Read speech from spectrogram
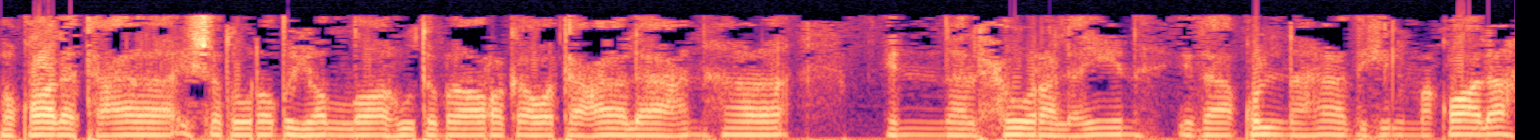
وقالت عائشة رضي الله تبارك وتعالى عنها إن الحور العين إذا قلنا هذه المقالة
